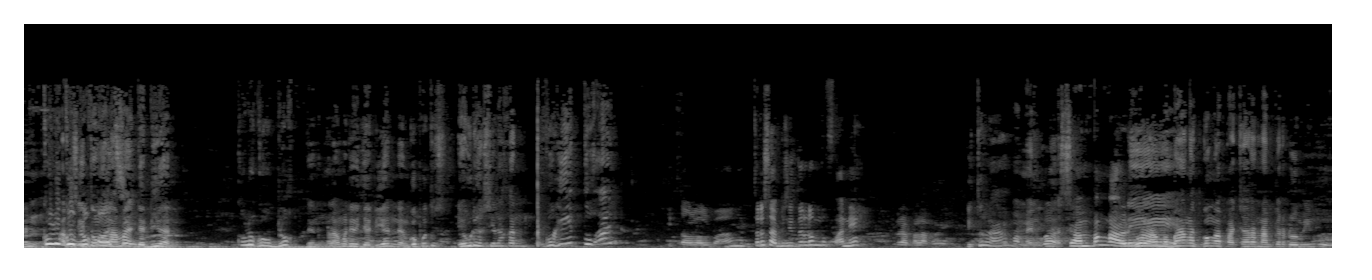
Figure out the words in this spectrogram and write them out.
dan lu abis itu lama jadian Kalau goblok, dan lama dia jadian dan gue putus ya udah silakan gue gitu aja tolol banget. Terus habis itu lo move on ya? Berapa lama? itu lama men gue Gampang kali. gue lama banget gue nggak pacaran hampir dua minggu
